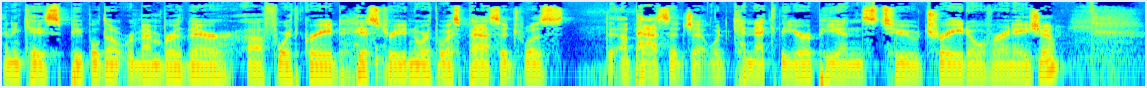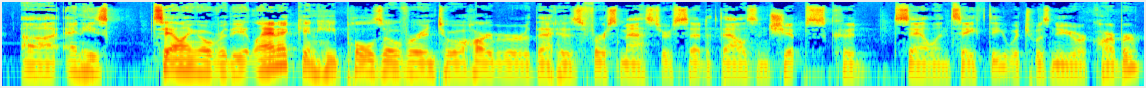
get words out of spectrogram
and in case people don't remember their uh, fourth grade history, Northwest Passage was a passage that would connect the Europeans to trade over in Asia. Uh, and he's sailing over the Atlantic, and he pulls over into a harbor that his first master said a thousand ships could sail in safety, which was New York Harbor.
